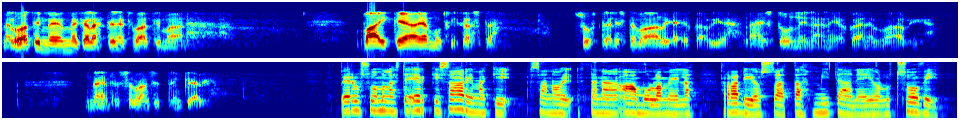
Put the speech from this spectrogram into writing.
me luotimme, emmekä lähteneet vaatimaan vaikeaa ja mutkikasta suhteellista vaalia, joka vie lähes tunnin aina jokainen vaali. Näin tässä vaan sitten kävi. Perussuomalaisten Erkki Saarimäki sanoi tänään aamulla meillä radiossa, että mitään ei ollut sovittu.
